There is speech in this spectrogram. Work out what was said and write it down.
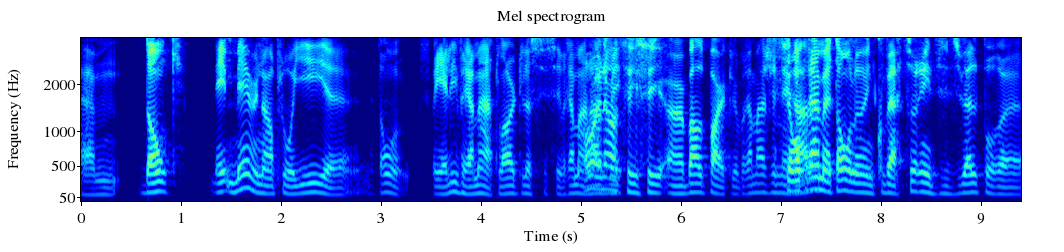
Euh, donc, mais, mais un employé, euh, mettons, je vais y aller vraiment à large, là, c'est c'est vraiment Ouais, large. non, c'est c'est un ballpark, là, vraiment général. si on prend, mettons, là, une couverture individuelle pour euh,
